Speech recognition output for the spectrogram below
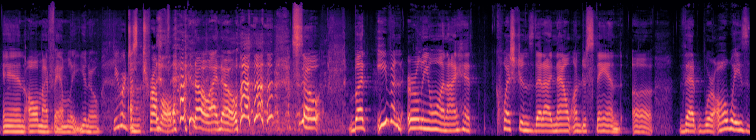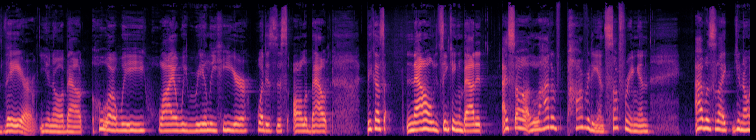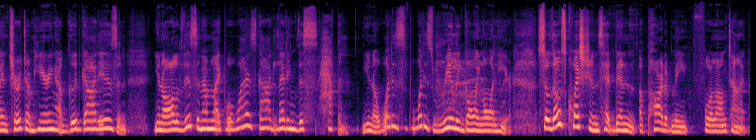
And all my family, you know, You were just trouble. I know, I know. so, but even early on, I had questions that I now understand uh, that were always there, you know, about who are we? Why are we really here? What is this all about? Because now thinking about it, I saw a lot of poverty and suffering and I was like, you know, in church, I'm hearing how good God is and, you know, all of this. And I'm like, well, why is God letting this happen? You know, what is what is really going on here? So those questions had been a part of me for a long time.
